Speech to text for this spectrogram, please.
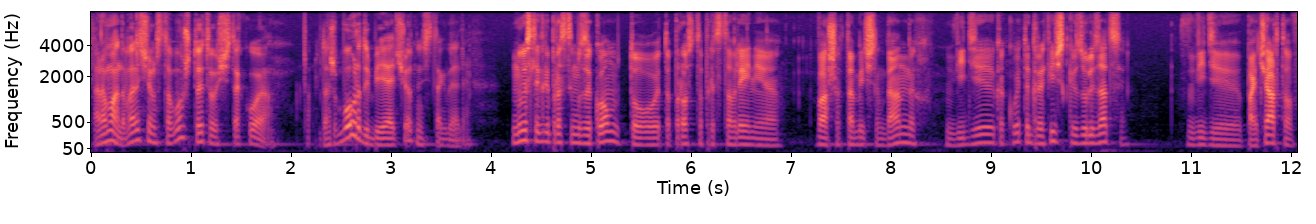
Роман, давай начнем с того, что это вообще такое. Там, дашборды, BI-отчетность и так далее. Ну, если говорить простым языком, то это просто представление ваших табличных данных в виде какой-то графической визуализации. В виде пайчартов,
